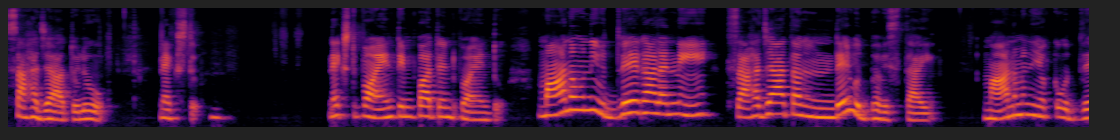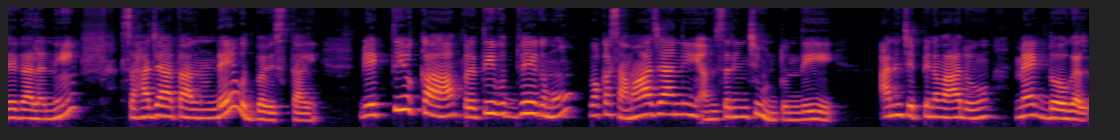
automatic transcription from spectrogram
సహజాతులు. Next. Next point important point. మానవుని ఉద్వేగాలన్నీ సహజాతాల నుండే ఉద్భవిస్తాయి. మానవుని యొక్క ఉద్వేగాలన్నీ సహజాతాల నుండే ఉద్భవిస్తాయి. వ్యక్తి యొక్క ప్రతి ఉద్వేగము ఒక సమాజాన్ని అనుసరించి ఉంటుంది. అని చెప్పిన వారు మెక్డోగల్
